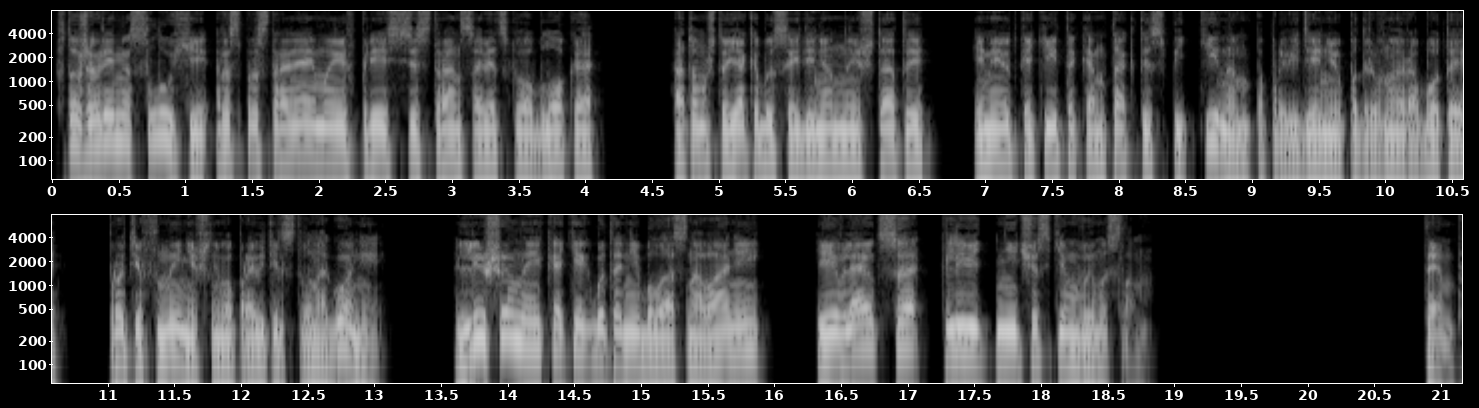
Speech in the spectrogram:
В то же время слухи, распространяемые в прессе стран Советского Блока о том, что якобы Соединенные Штаты имеют какие-то контакты с Пекином по проведению подрывной работы против нынешнего правительства Нагонии, лишены каких бы то ни было оснований и являются клеветническим вымыслом. Темп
